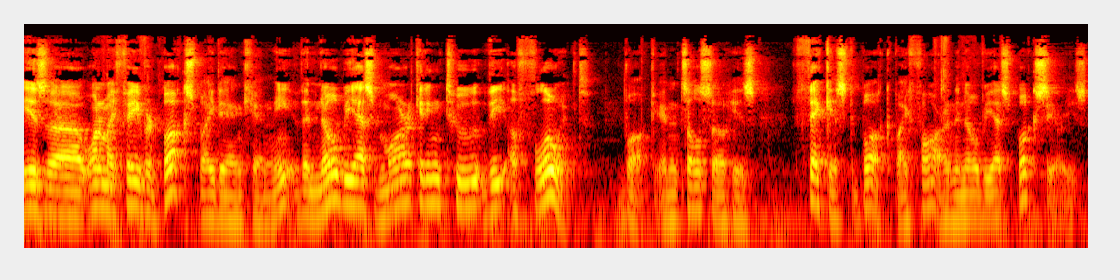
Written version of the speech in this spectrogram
is uh, one of my favorite books by Dan Kennedy, The No BS Marketing to the Affluent book. And it's also his thickest book by far in the No BS book series.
